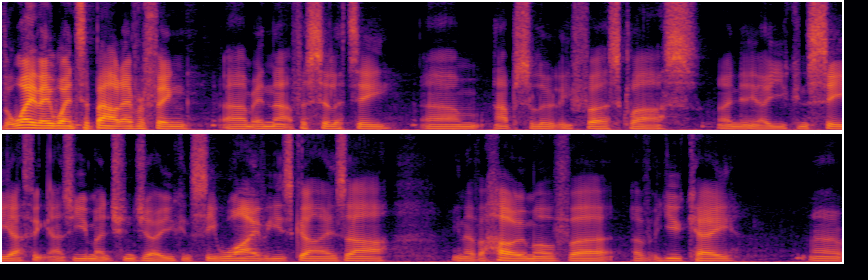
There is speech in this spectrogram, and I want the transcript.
the way they went about everything um, in that facility, um, absolutely first class. And you know, you can see, I think, as you mentioned, Joe, you can see why these guys are, you know, the home of uh, of UK uh,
